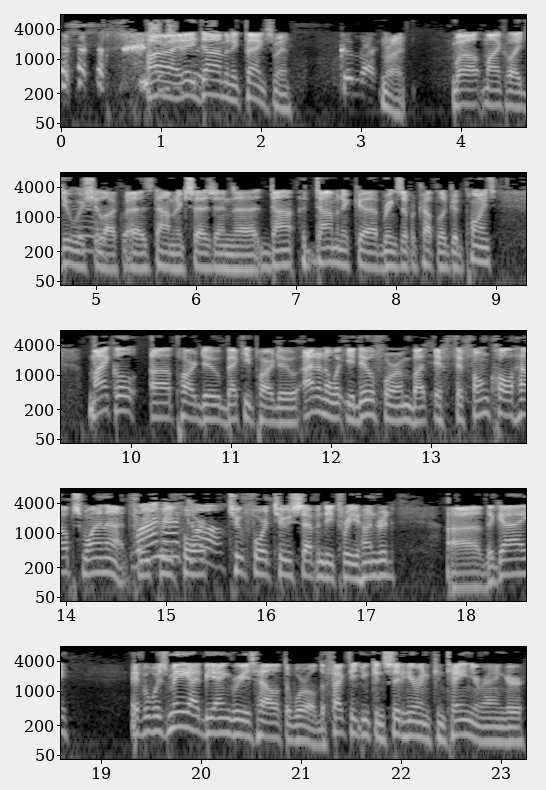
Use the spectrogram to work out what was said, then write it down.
All right. Hey, Dominic, thanks, man. Good luck. Right. Well, Michael, I do wish you luck, as Dominic says, and uh, Dom Dominic uh, brings up a couple of good points. Michael uh, Pardue, Becky Pardue, I don't know what you do for him, but if the phone call helps, why not? Why not call? 334-242-7300. Uh, the guy, if it was me, I'd be angry as hell at the world. The fact that you can sit here and contain your anger,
